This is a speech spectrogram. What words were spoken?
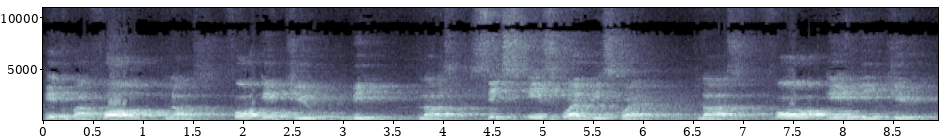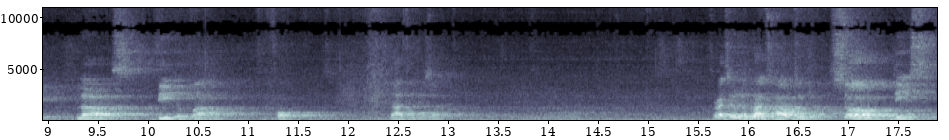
A to the power 4 plus 4A cubed B plus 6A squared B squared plus 4AB cubed plus B to the power 4. That's the result. Right, so look at how to solve this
